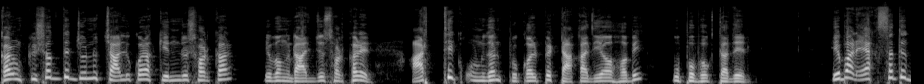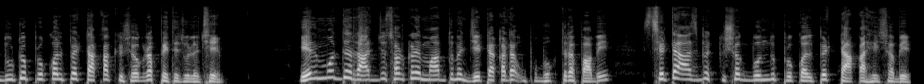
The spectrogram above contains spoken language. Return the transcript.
কারণ কৃষকদের জন্য চালু করা কেন্দ্র সরকার এবং রাজ্য সরকারের আর্থিক অনুদান প্রকল্পে টাকা দেওয়া হবে উপভোক্তাদের। এবার একসাথে দুটো প্রকল্পের টাকা কৃষকরা পেতে চলেছে। এর মধ্যে রাজ্য সরকারের মাধ্যমে যে টাকাটা উপভোক্তারা পাবে, সেটা আসবে কৃষক বন্ধু প্রকল্পের টাকা হিসাবে।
